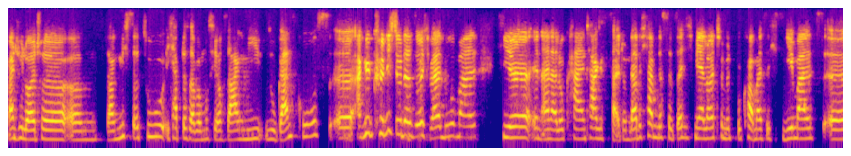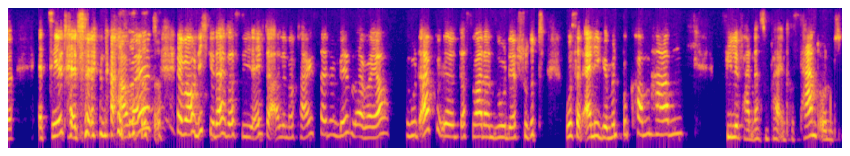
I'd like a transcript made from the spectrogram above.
Manche Leute ähm, sagen nichts dazu. Ich habe das aber, muss ich auch sagen, nie so ganz groß äh, angekündigt oder so. Ich war nur mal hier in einer lokalen Tageszeitung. Dadurch haben das tatsächlich mehr Leute mitbekommen, als ich es jemals äh, erzählt hätte in der Arbeit. ich habe auch nicht gedacht, dass die echt da alle noch Tageszeitung lesen, aber ja, Hut ab. Äh, das war dann so der Schritt, wo es halt einige mitbekommen haben. Viele fanden das super interessant und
